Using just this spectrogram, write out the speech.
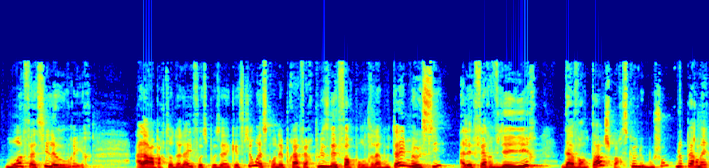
moins faciles à ouvrir? Alors à partir de là, il faut se poser la question, est-ce qu'on est prêt à faire plus d'efforts pour ouvrir la bouteille, mais aussi à les faire vieillir davantage parce que le bouchon le permet?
